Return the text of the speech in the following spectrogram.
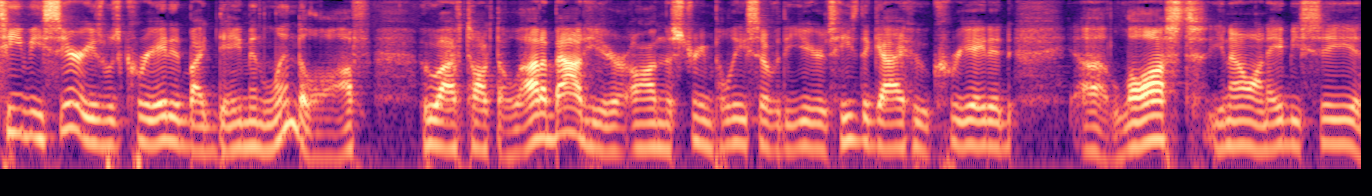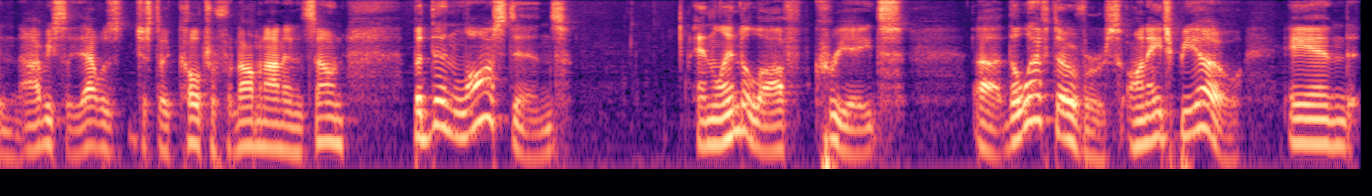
TV series was created by Damon Lindelof, who I've talked a lot about here on the Stream Police over the years. He's the guy who created uh, Lost, you know, on ABC, and obviously that was just a cultural phenomenon in its own. But then Lost ends, and Lindelof creates uh, The Leftovers on HBO. And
